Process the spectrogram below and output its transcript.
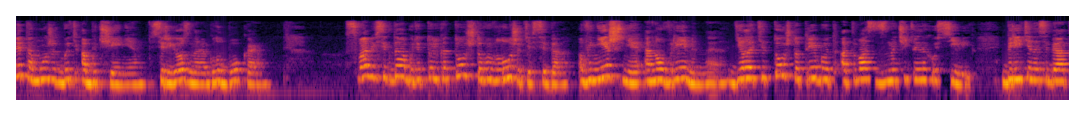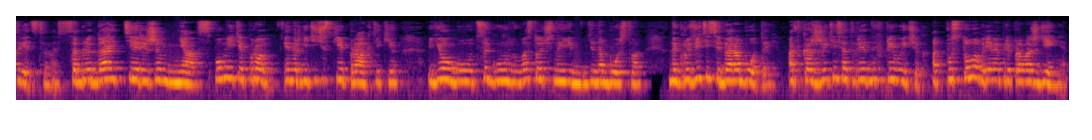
это может быть обучение, серьезное, глубокое. С вами всегда будет только то, что вы вложите в себя. Внешнее оно временное. Делайте то, что требует от вас значительных усилий. Берите на себя ответственность. Соблюдайте режим дня. Вспомните про энергетические практики, йогу, цигун, восточные единоборства. Нагрузите себя работой. Откажитесь от вредных привычек, от пустого времяпрепровождения.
